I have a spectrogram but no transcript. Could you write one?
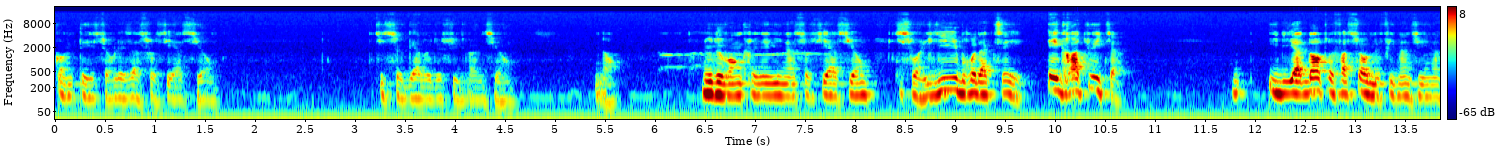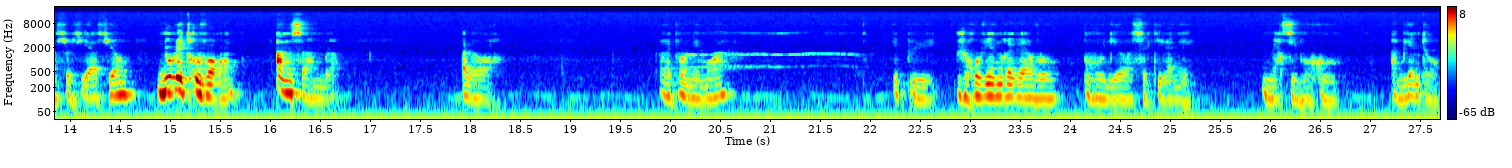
compter sur les associations qui se gavent de subventions. Non. Nous devons créer une association qui soit libre d'accès et gratuite. Il y a d'autres façons de financer une association. Nous les trouverons ensemble. Alors, répondez-moi. Et puis, je reviendrai vers vous pour vous dire ce qu'il en est. Merci beaucoup. À bientôt.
